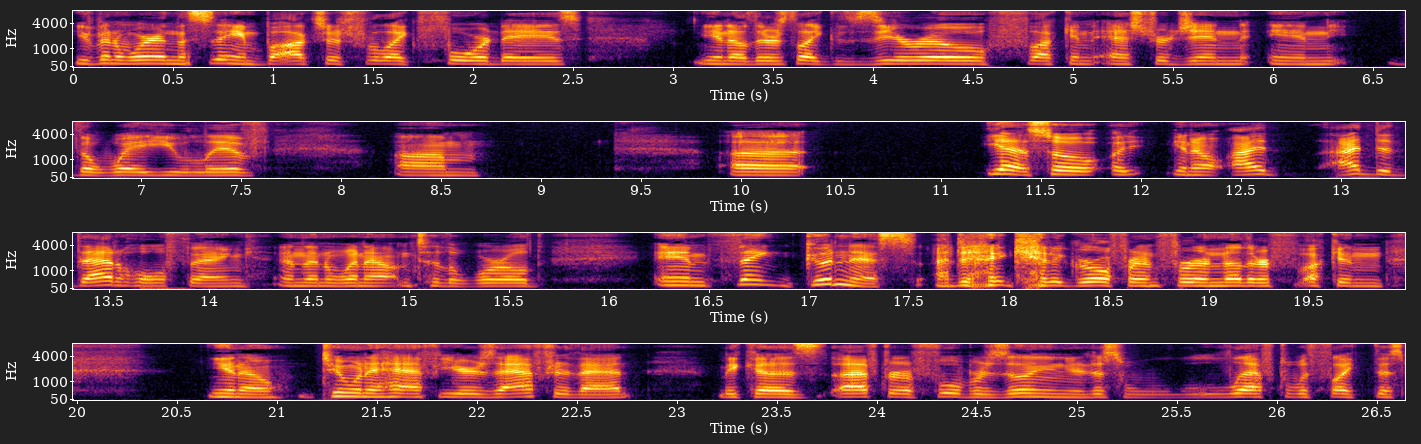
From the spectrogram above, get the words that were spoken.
you've been wearing the same boxers for like four days. You know, there's like zero fucking estrogen in the way you live. Um, uh, yeah. So uh, you know, I I did that whole thing and then went out into the world, and thank goodness I didn't get a girlfriend for another fucking, you know, two and a half years after that. Because after a full Brazilian, you're just left with like this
